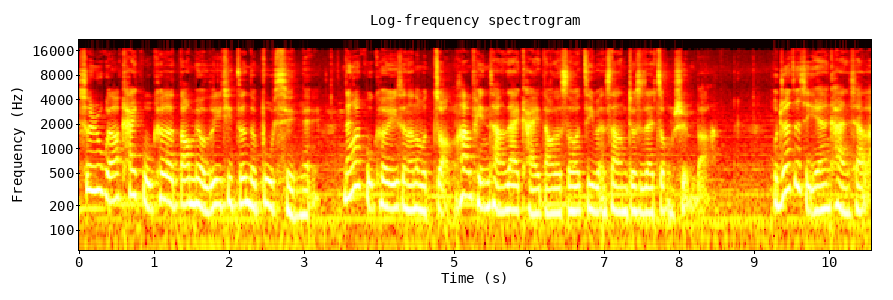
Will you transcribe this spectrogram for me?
所以如果要开骨科的刀没有力气真的不行诶。难怪骨科医生都那么壮，他们平常在开刀的时候基本上就是在重训吧。我觉得这几天看下来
